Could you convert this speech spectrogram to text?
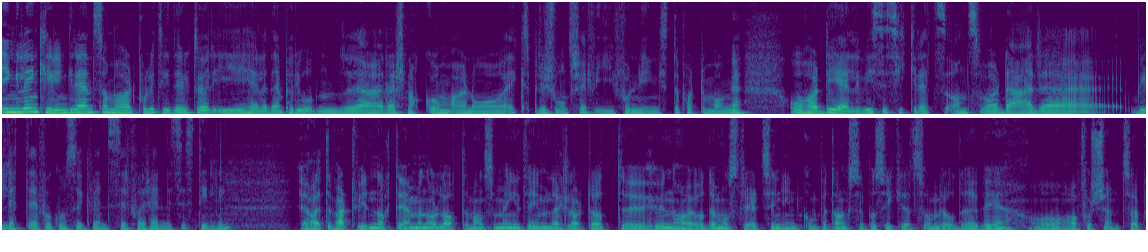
Ingelin Killengren, som har vært politidirektør i hele den perioden det er snakk om, er nå ekspedisjonssjef i Fornyingsdepartementet og har delvis sikkerhetsansvar der. Eh, vil dette få konsekvenser for hennes stilling? Ja, etter hvert vil nok det, men nå later man som ingenting. Men det er klart at uh, hun har jo demonstrert sin inkompetanse på sikkerhetsområdet ved å ha forsømt seg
